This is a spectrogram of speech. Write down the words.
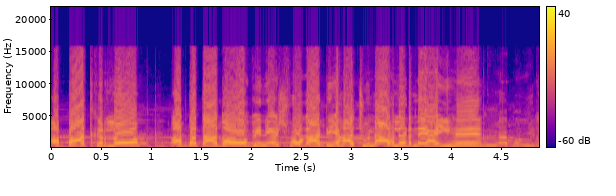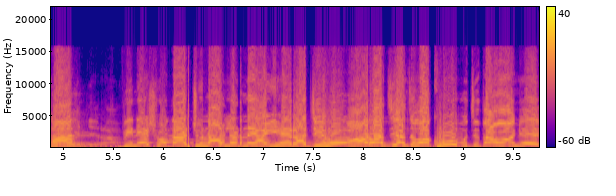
अब बात कर लो। अब बता दो विनेश फोगाट यहाँ चुनाव लड़ने आई है। हाँ? विनेश फोगाट चुनाव लड़ने आई है राज़ी हो? हाँ राज्य जवा खूब जितावांगे।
